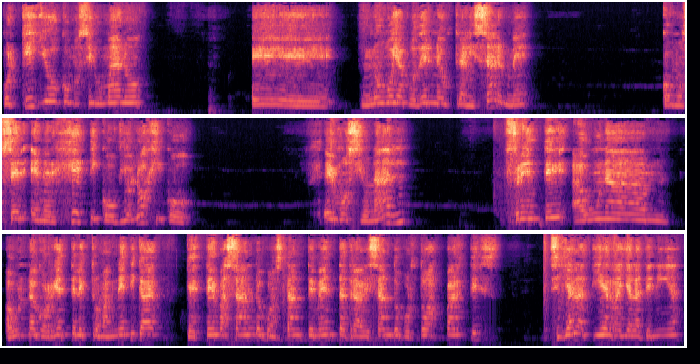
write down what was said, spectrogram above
¿por qué yo como ser humano eh, no voy a poder neutralizarme como ser energético, biológico, emocional, frente a una a una corriente electromagnética que esté pasando constantemente, atravesando por todas partes, si ya la Tierra ya la tenía.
